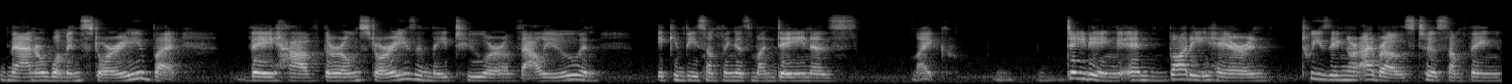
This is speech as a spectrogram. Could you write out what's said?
man or woman story, but they have their own stories and they too are of value. And it can be something as mundane as like dating and body hair and tweezing our eyebrows to something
